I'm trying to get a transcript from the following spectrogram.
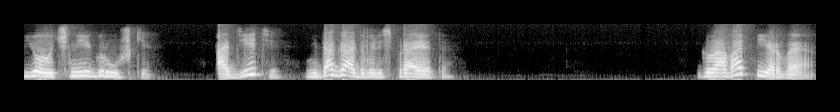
елочные игрушки. А дети — не догадывались про это. Глава первая.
